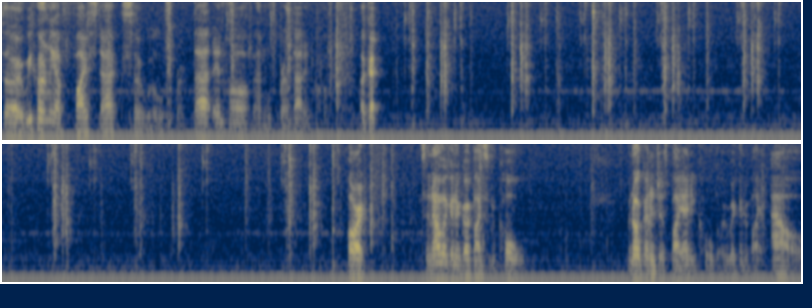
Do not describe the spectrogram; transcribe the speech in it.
So we currently have five stacks, so we'll spread that in half and we'll spread that in half. Okay. Alright. So now we're going to go buy some coal. We're not going to just buy any coal though, we're going to buy our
